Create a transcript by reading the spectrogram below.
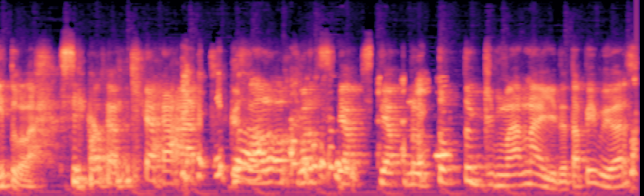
itulah siaran. Gue selalu awkward setiap setiap nutup tuh gimana gitu. Tapi viewers,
